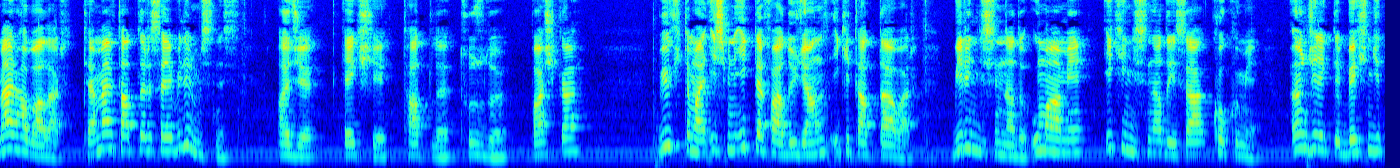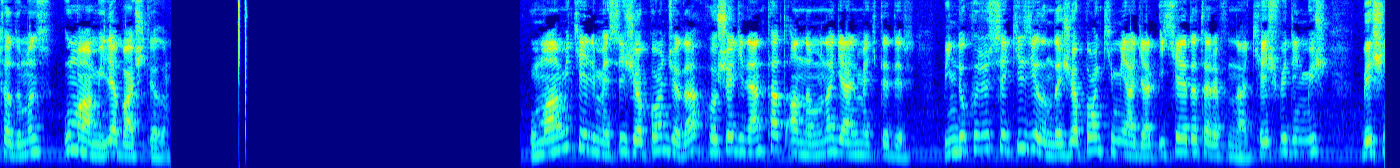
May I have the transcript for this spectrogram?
Merhabalar. Temel tatları sayabilir misiniz? Acı, ekşi, tatlı, tuzlu, başka? Büyük ihtimal ismini ilk defa duyacağınız iki tat daha var. Birincisinin adı umami, ikincisinin adı ise kokumi. Öncelikle beşinci tadımız umami ile başlayalım. Umami kelimesi Japonca'da hoşa giden tat anlamına gelmektedir. 1908 yılında Japon kimyager Ikeda tarafından keşfedilmiş, 5.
